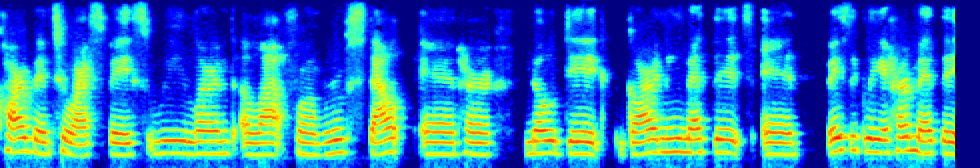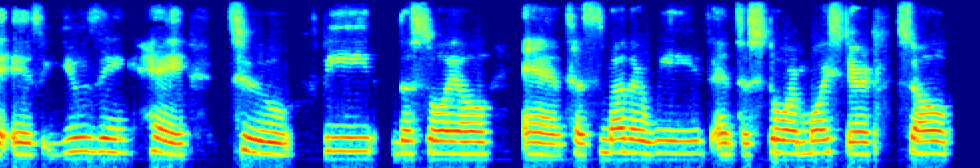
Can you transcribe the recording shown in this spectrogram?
carbon to our space. We learned a lot from Ruth Stout and her no dig gardening methods. And basically, her method is using hay to feed the soil and to smother weeds and to store moisture. So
